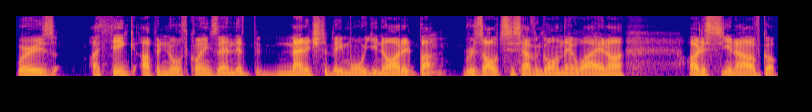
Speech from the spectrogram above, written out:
Whereas I think up in North Queensland they've managed to be more united, but Mm. results just haven't gone their way. And I, I just you know I've got.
